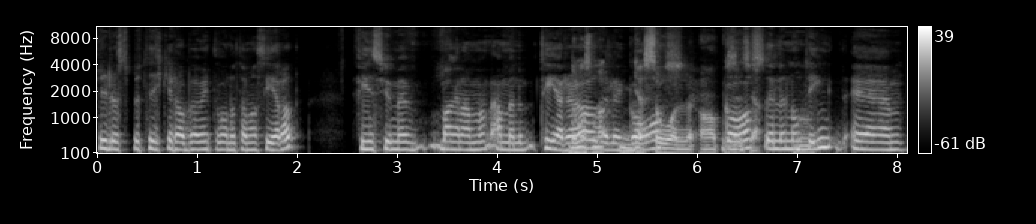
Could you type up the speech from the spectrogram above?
friluftsbutiker idag. behöver inte vara något avancerat. Finns ju med, man använder man- eller gas, gasol, ja, precis, gas ja. eller Mm. någonting. Ehm,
